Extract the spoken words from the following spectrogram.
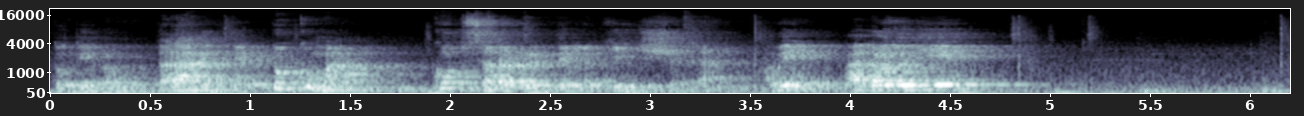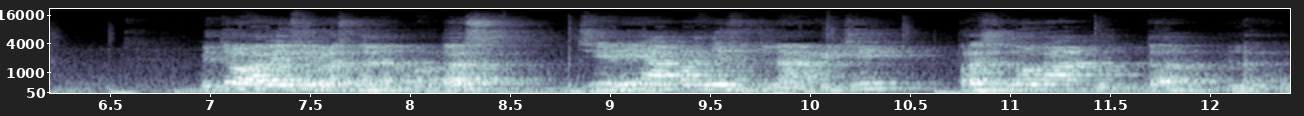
તો તેનો ઉત્તર આ રીતે ટૂંકમાં ખૂબ સરળ રીતે લખી શકાય. હવે આગળ વધીએ. મિત્રો હવે છે પ્રશ્ન નંબર 10 જેને આપણને સૂચના આપી છે પ્રશ્નોના ઉત્તર લખો.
